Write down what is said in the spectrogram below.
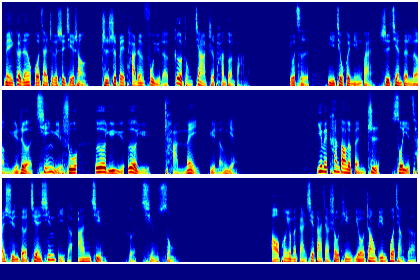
每个人活在这个世界上，只是被他人赋予了各种价值判断罢了。由此，你就会明白世间的冷与热、亲与疏、阿谀与恶语、谄媚与冷眼。因为看到了本质，所以才寻得见心底的安静和轻松。好，朋友们，感谢大家收听由张斌播讲的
